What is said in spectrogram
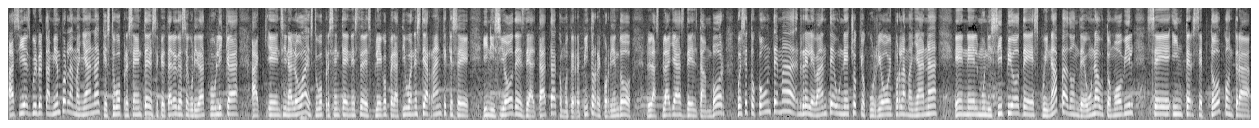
Así es, Wilber. También por la mañana que estuvo presente el secretario de Seguridad Pública en Sinaloa, estuvo presente en este despliegue operativo, en este arranque que se inició desde Altata, como te repito, recorriendo las playas del Tambor. Pues se tocó un tema relevante, un hecho que ocurrió hoy por la mañana en el municipio de Escuinapa, donde un automóvil se interceptó contra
